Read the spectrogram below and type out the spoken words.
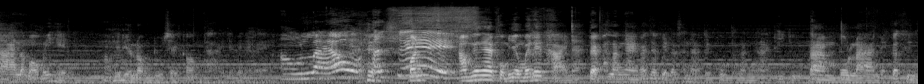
ตาเรามองไม่เห็น เดี๋ยวเดี๋ยวลองดูใช้กล้องถ่ายจะเป็นยังไงเอาแล้วอาชีมันเอาง่ายๆผมยังไม่ได้ถ่ายนะ แต่พลังงานก็จะเป็นลักษณะเป็นกลุ่มพลังงานที่อยู่ตามโบราณเนี่ยก็คือ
